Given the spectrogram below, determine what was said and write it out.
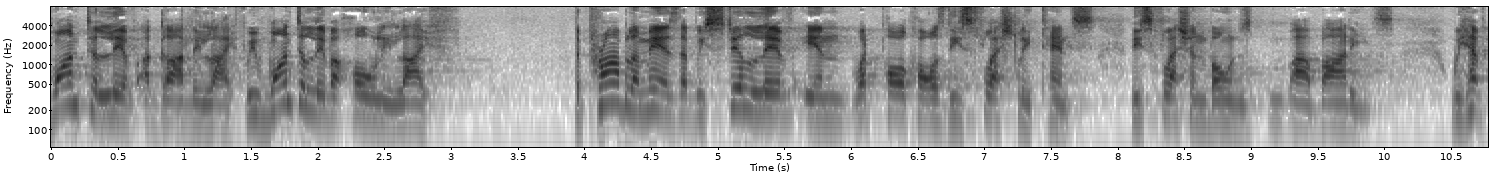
want to live a godly life. We want to live a holy life. The problem is that we still live in what Paul calls these fleshly tents, these flesh and bones uh, bodies. We have,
